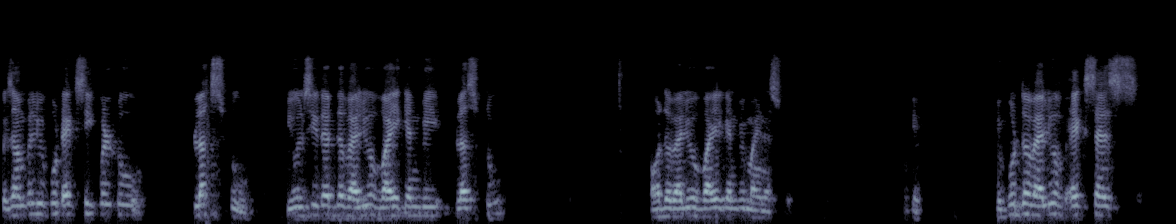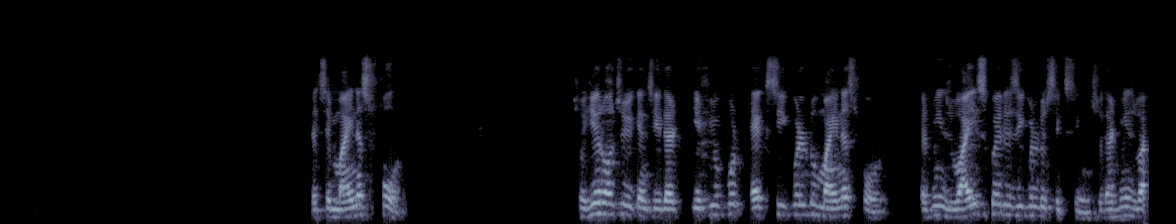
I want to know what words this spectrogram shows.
For example, you put x equal to plus 2. You will see that the value of y can be plus 2 or the value of y can be minus 2. Okay. You put the value of x as let's say minus 4 so here also you can see that if you put x equal to minus 4, that means y square is equal to 16. So that means y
